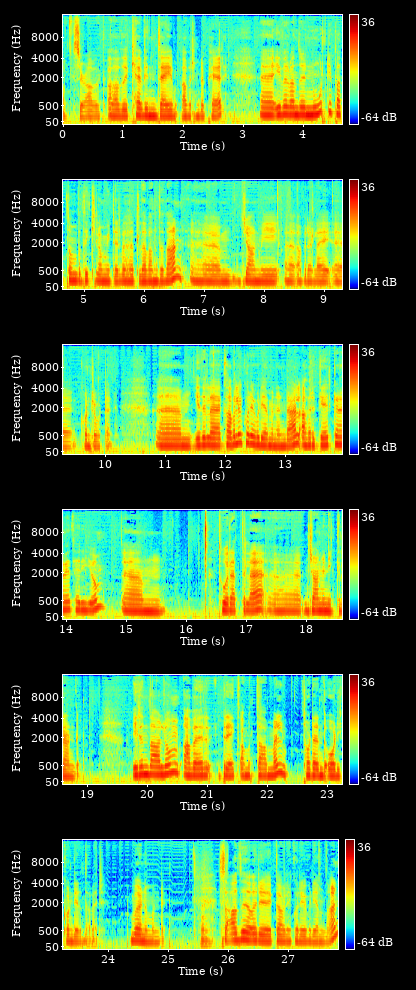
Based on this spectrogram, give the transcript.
ஆஃபீஸர் அதாவது கெவின் டேவ் அவருடைய பேர் இவர் வந்து நூற்றி பத்தொன்பது கிலோமீட்டர் வேகத்தில் வந்து தான் அஹ், ஜான்வி அஹ், அவர்களை கொன்று விட்டார் இதில் கவலைக்குரிய விடயம் என்னென்றால் அவருக்கு ஏற்கனவே தெரியும் தூரத்தில் ஜான்வி நிற்கிறாண்டு இருந்தாலும் அவர் பிரேக் அமுத்தாமல் தொடர்ந்து ஓடிக்கொண்டிருந்தவர் வேணுமுண்டு ஸோ அது ஒரு கவலைக்குரிய விடயம்தான்.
